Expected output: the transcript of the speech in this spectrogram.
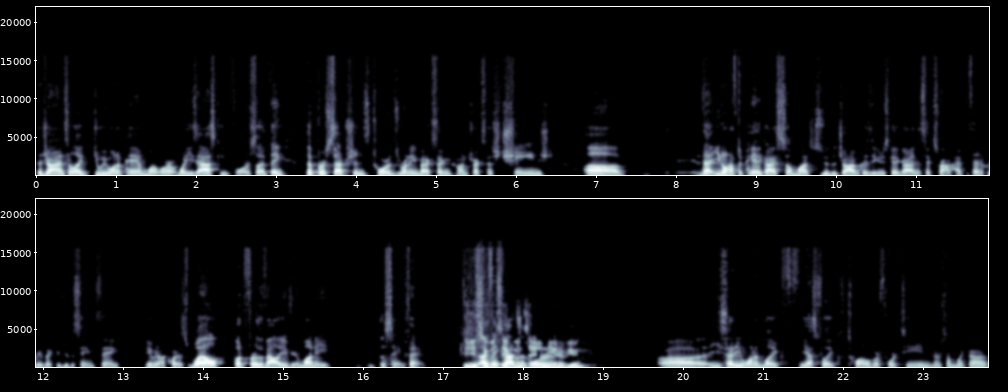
the Giants are like, do we want to pay him what what he's asking for? So I think the perceptions towards running back second contracts has changed. Uh, that you don't have to pay the guy so much to do the job because you can just get a guy in the sixth round hypothetically that could do the same thing. maybe not quite as well, but for the value of your money, the same thing. Did you see I what Saquon said in the interview? Uh, he said he wanted like he asked for like twelve or fourteen or something like that.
